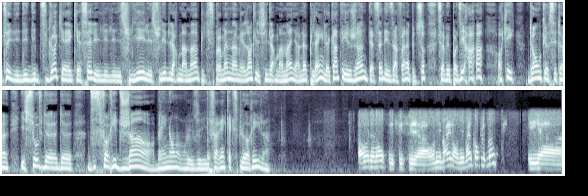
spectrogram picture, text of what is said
tu sais, des, des, petits gars qui, qui essaient les, les, souliers, les souliers de leur maman, puis qui se promènent dans la maison avec les souliers de leur maman, il y en a plein. Là. Quand t'es jeune, t'essaies des affaires, puis tout ça, ça veut pas dire, ah, ah, ok, donc c'est un, il souffre de, de dysphorie du genre. Ben non, il fait rien qu'explorer, là. Ah oui, non, non, c'est, euh, on est mal, on est mal complètement. Et euh,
